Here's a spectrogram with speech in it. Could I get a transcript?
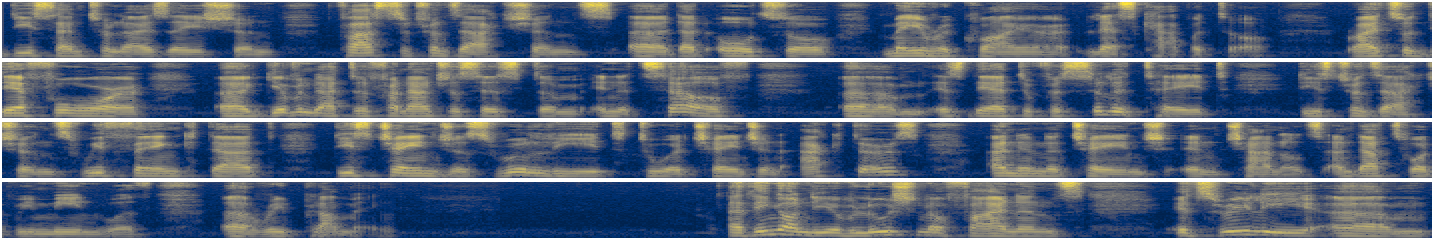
decentralization, faster transactions uh, that also may require less capital, right? So, therefore, uh, given that the financial system in itself um, is there to facilitate these transactions, we think that these changes will lead to a change in actors and in a change in channels. And that's what we mean with uh, replumbing. I think on the evolution of finance, it's really um,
